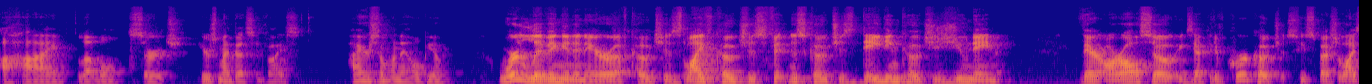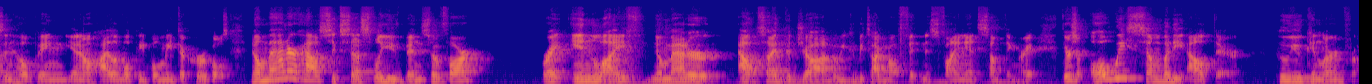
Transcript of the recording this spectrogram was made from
a high level search, here's my best advice hire someone to help you. We're living in an era of coaches, life coaches, fitness coaches, dating coaches, you name it. There are also executive career coaches who specialize in helping, you know, high-level people meet their career goals. No matter how successful you've been so far, right? In life, no matter outside the job, we could be talking about fitness, finance, something, right? There's always somebody out there who you can learn from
